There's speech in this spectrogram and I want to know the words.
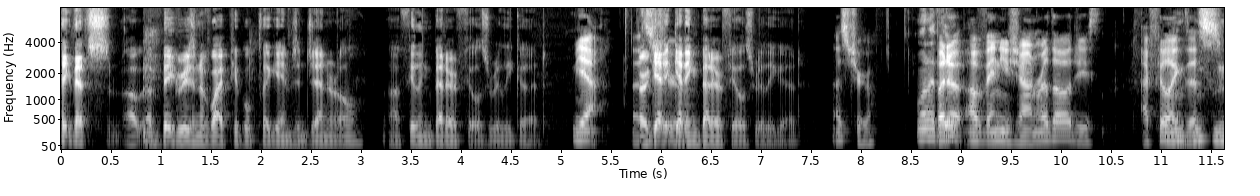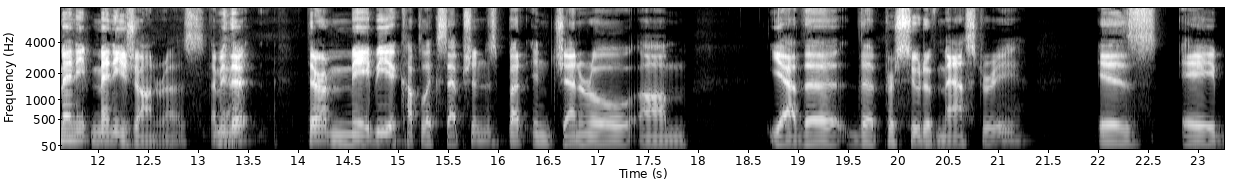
think that's a, a big reason of why people play games in general. Uh, feeling better feels really good, yeah, that's or get, true. getting better feels really good. that's true. Well, I But think, of any genre though, do you? I feel like this. Many many genres. I mean, Yeah. there there are maybe a couple exceptions, but in general, um, yeah, the the pursuit of mastery is a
